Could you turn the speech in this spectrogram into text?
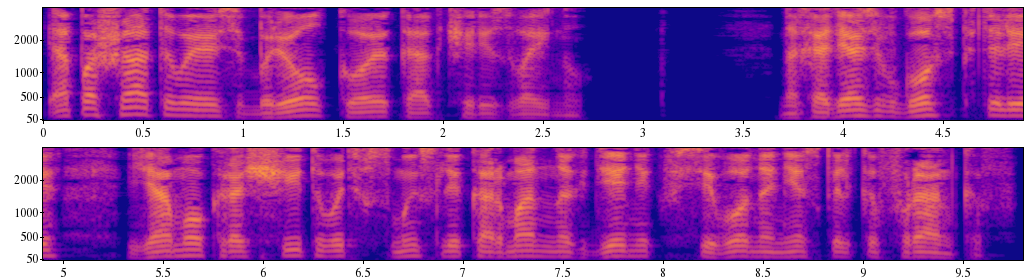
Я, пошатываясь, брел кое-как через войну. Находясь в госпитале, я мог рассчитывать в смысле карманных денег всего на несколько франков,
